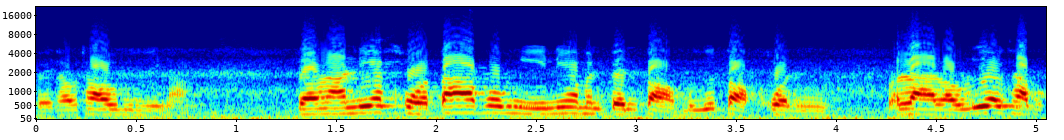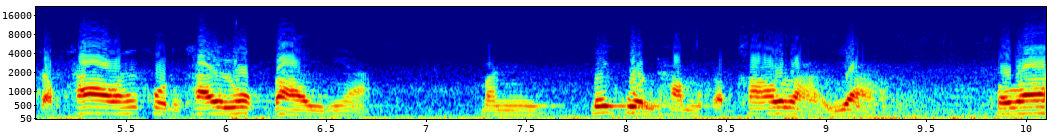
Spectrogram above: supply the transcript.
ไปเท่า ๆนี้นะดังนั้นเนี่ยโควต้าพวกนี้เนี่ยมันเป็นต่อมือต่อคน เวลาเราเลือกทำกับข้าวให้คนไข้โรคไตเนี่ย มันไม่ควรทำกับข้าวหลายอย่าง เพราะว่า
